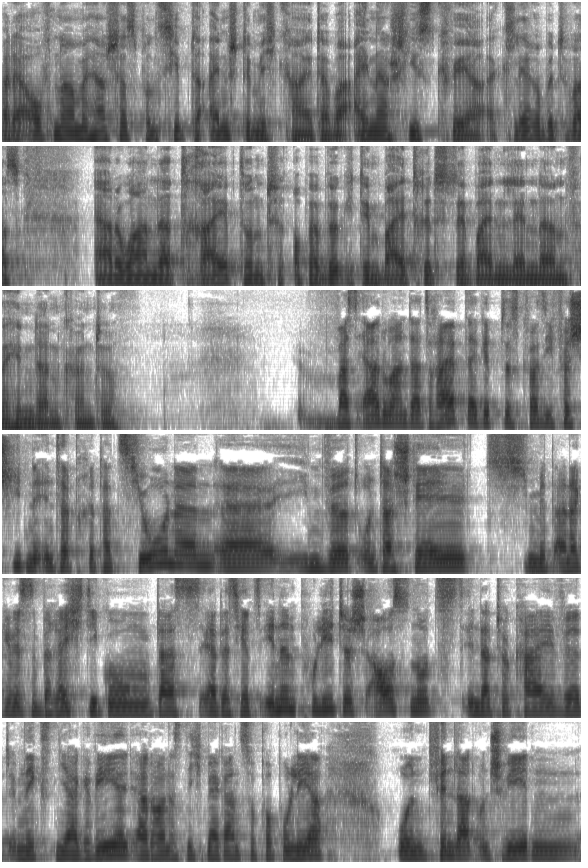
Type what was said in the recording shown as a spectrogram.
Bei der Aufnahme herrscht das Prinzip der Einstimmigkeit, aber einer schießt quer. Erkläre bitte, was Erdogan da treibt und ob er wirklich den Beitritt der beiden Ländern verhindern könnte. Was Erdogan da treibt, da gibt es quasi verschiedene Interpretationen. Äh, ihm wird unterstellt mit einer gewissen Berechtigung, dass er das jetzt innenpolitisch ausnutzt. In der Türkei wird im nächsten Jahr gewählt. Erdogan ist nicht mehr ganz so populär. Und Finnland und Schweden,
